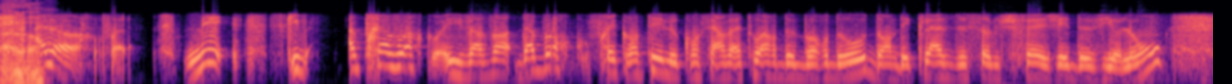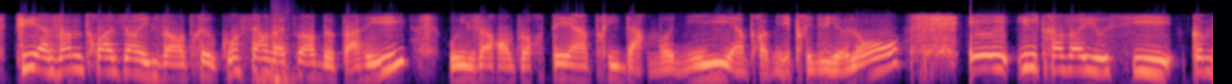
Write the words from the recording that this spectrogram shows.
Alors, voilà. Mais ce qui, après avoir, il va d'abord fréquenter le conservatoire de Bordeaux dans des classes de solfège et de violon. Puis à 23 ans, il va entrer au conservatoire de Paris où il va remporter un prix d'harmonie, un premier prix de violon. Et il travaille aussi comme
